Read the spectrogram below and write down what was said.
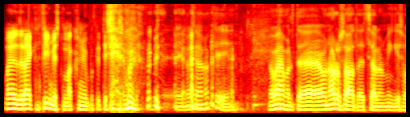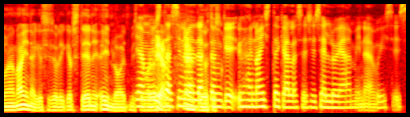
Ma nüüd ei rääkinud filmist, ma hakkasin juba kritiseerima. Ei no see on okei. Okay.. no vähemalt äh, on aru saada, et seal on mingisugune naine, kes siis oli Kersti Einlo, et mis ja ma just tahtsin öelda, et ongi ühe naistegelase siis ellujäämine või siis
